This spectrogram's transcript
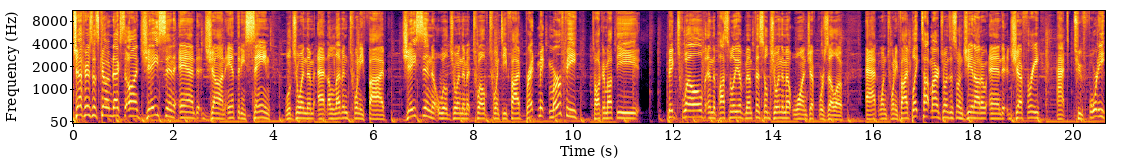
Geoff, here's what's coming up next on Jason and John. Anthony Sane will join them at 1125. Jason will join them at 1225. Brett McMurphy talking about the Big 12 and the possibility of Memphis. He'll join them at 1. Jeff Borzello at 125. Blake Toppmeyer joins us on Giannotto and Jeffrey at 240.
